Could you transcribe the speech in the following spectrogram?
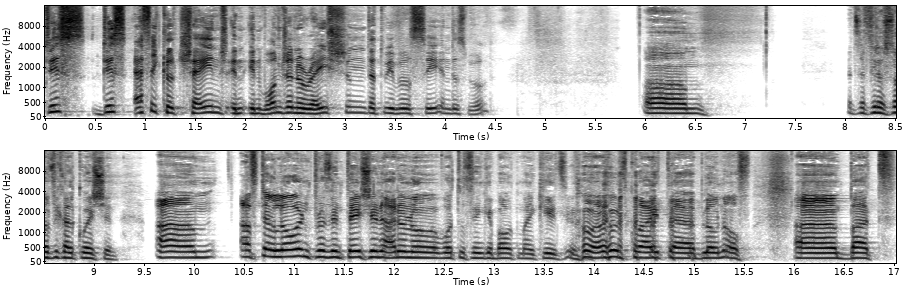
this this ethical change in in one generation that we will see in this world? Um, it's a philosophical question. Um, after Lauren's presentation, I don't know what to think about my kids. You know, I was quite uh, blown off. Uh, but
